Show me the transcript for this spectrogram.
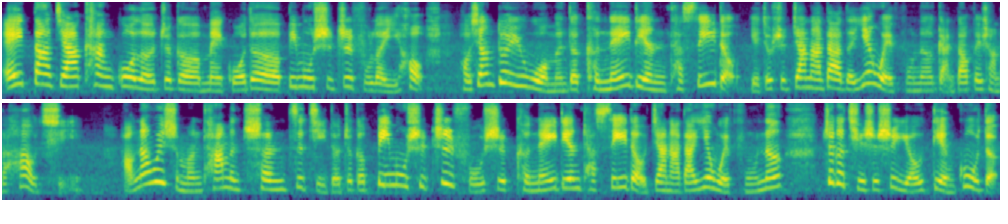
哎，大家看过了这个美国的闭幕式制服了以后，好像对于我们的 Canadian Tuxedo，也就是加拿大的燕尾服呢，感到非常的好奇。好，那为什么他们称自己的这个闭幕式制服是 Canadian Tuxedo 加拿大燕尾服呢？这个其实是有典故的。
